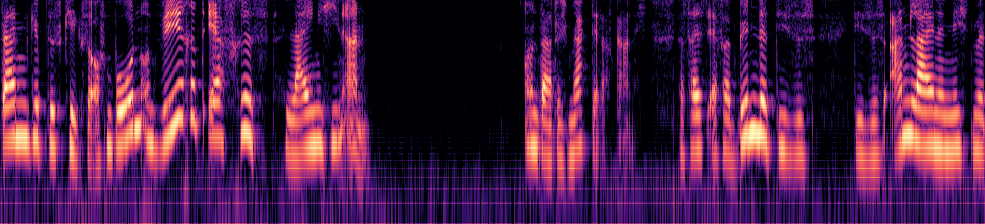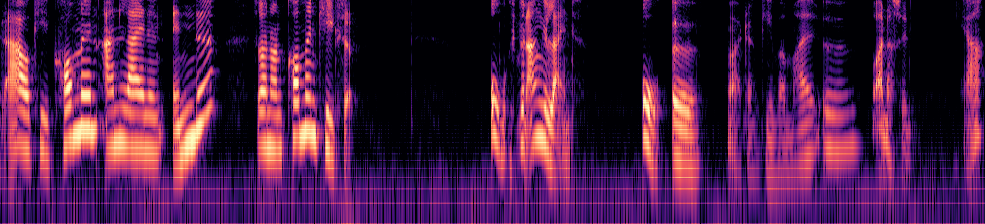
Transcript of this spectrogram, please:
dann gibt es Kekse auf dem Boden und während er frisst, leine ich ihn an. Und dadurch merkt er das gar nicht. Das heißt, er verbindet dieses, dieses Anleinen nicht mit, ah, okay, kommen, anleinen, Ende, sondern kommen Kekse. Oh, ich bin angeleint. Oh, äh, ja, dann gehen wir mal äh, woanders hin. Ja,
